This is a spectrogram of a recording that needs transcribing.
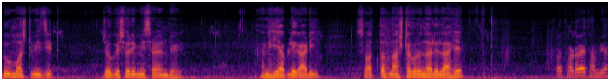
do must visit Jogeshwari misal and bhel. आणि ही आपली गाडी. सो आत्ताच नाश्ता करून झालेला आहे. तर थोडा वेळ थांबूया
